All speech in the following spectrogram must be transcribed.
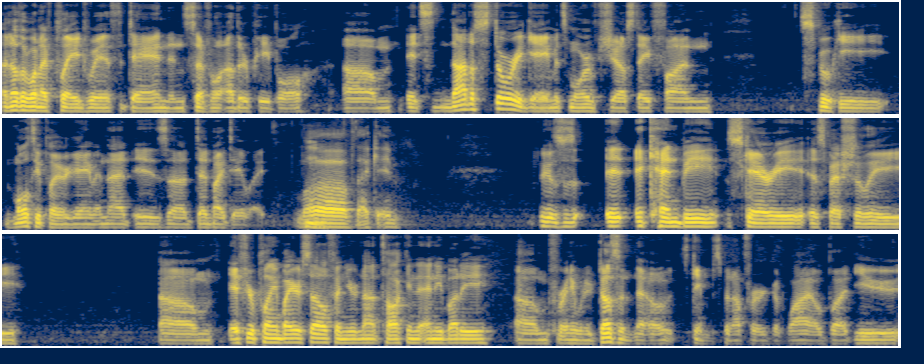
another one I've played with Dan and several other people. Um, it's not a story game; it's more of just a fun, spooky multiplayer game, and that is uh, Dead by Daylight. Love that game. Because it it can be scary, especially um, if you're playing by yourself and you're not talking to anybody. Um, for anyone who doesn't know, this game's been out for a good while, but you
